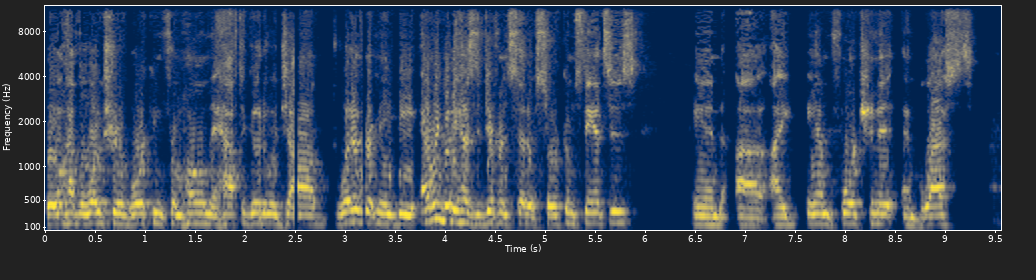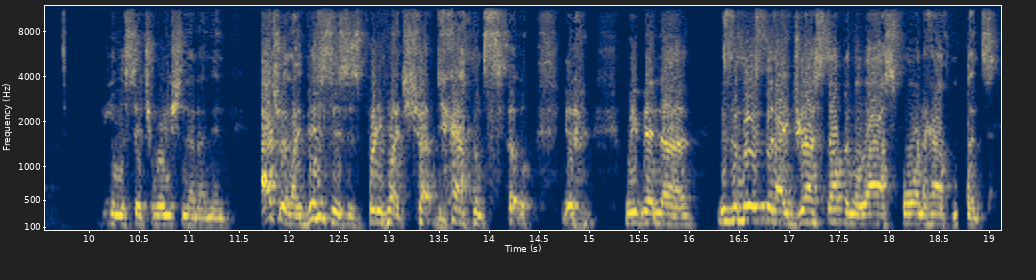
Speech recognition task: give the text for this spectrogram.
They don't have the luxury of working from home. They have to go to a job, whatever it may be. Everybody has a different set of circumstances, and uh, I am fortunate and blessed to be in the situation that I'm in. actually my business is pretty much shut down. So, you know, we've been, uh, this is the most that I dressed up in the last four and a half months.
